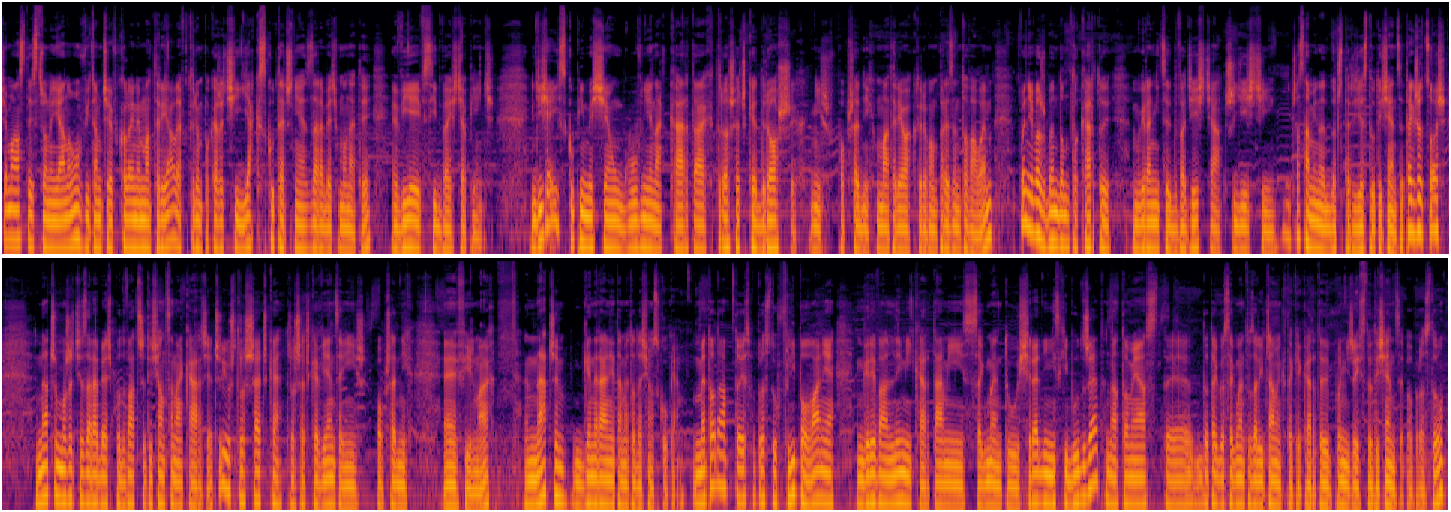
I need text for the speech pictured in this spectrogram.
Siema, z tej strony Janu, witam Cię w kolejnym materiale, w którym pokażę Ci jak skutecznie zarabiać monety w EAFC 25. Dzisiaj skupimy się głównie na kartach troszeczkę droższych niż w poprzednich materiałach, które Wam prezentowałem, ponieważ będą to karty w granicy 20, 30 i czasami nawet do 40 tysięcy, także coś na czym możecie zarabiać po 2-3 tysiące na karcie, czyli już troszeczkę, troszeczkę więcej niż w poprzednich e, filmach. Na czym generalnie ta metoda się skupia? Metoda to jest po prostu flipowanie grywalnymi kartami z segmentu średni, niski budżet, natomiast e, do tego segmentu zaliczamy takie karty poniżej 100 tysięcy po prostu,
